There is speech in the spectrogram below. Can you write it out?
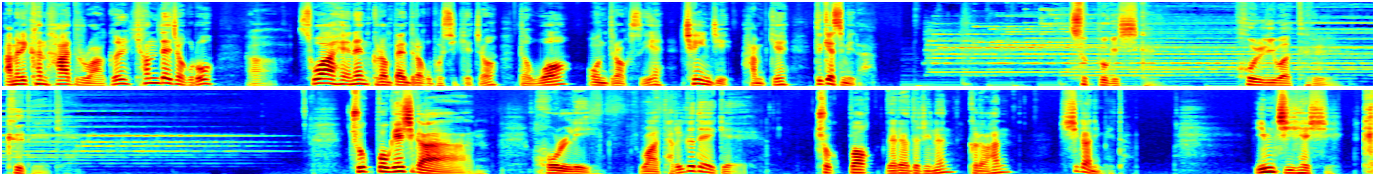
American hard rock을 현대적으로 어, 소화해낸 그런 밴드라고 볼 수 있겠죠. The War on Drugs의 Change 함께 듣겠습니다. 축복의 시간, holy water를 그대에게. 축복의 시간, holy water를 그대에게 축복 내려드리는 그러한 시간입니다. 임지혜 씨, 크,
